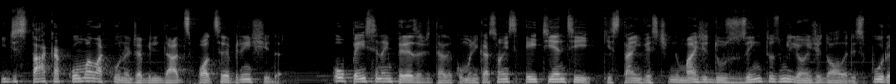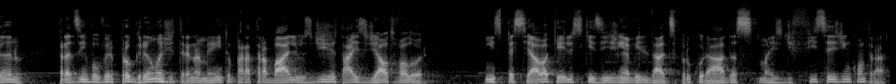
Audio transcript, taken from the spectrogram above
e destaca como a lacuna de habilidades pode ser preenchida. Ou pense na empresa de telecomunicações AT&T, que está investindo mais de 200 milhões de dólares por ano para desenvolver programas de treinamento para trabalhos digitais de alto valor, em especial aqueles que exigem habilidades procuradas mais difíceis de encontrar.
